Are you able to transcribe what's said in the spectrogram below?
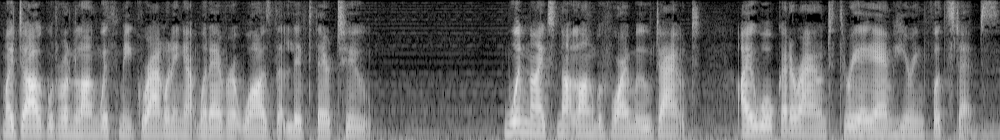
My dog would run along with me, growling at whatever it was that lived there too. One night, not long before I moved out, I awoke at around 3 a.m. hearing footsteps.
